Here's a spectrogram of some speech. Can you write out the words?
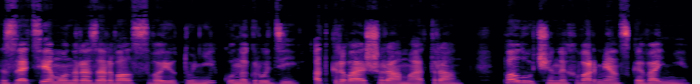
Затем он разорвал свою тунику на груди, открывая шрамы от ран, полученных в армянской войне,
